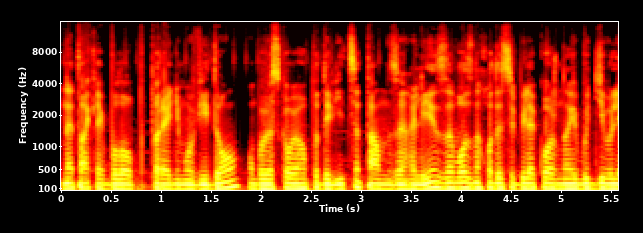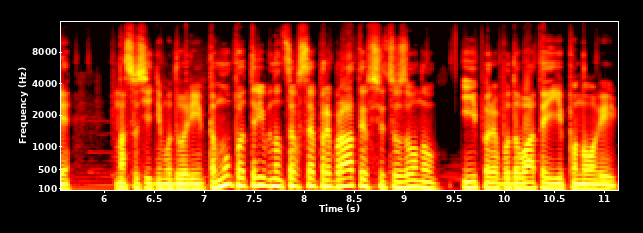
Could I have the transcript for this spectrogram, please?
не так, як було в попередньому відео. Обов'язково його подивіться. Там взагалі завод знаходиться біля кожної будівлі на сусідньому дворі. Тому потрібно це все прибрати, всю цю зону, і перебудувати її по новій.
